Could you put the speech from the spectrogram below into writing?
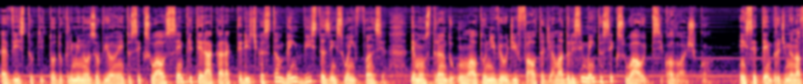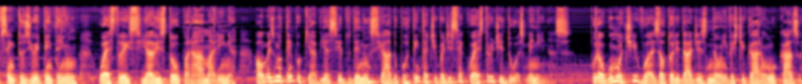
É visto que todo criminoso violento sexual sempre terá características também vistas em sua infância, demonstrando um alto nível de falta de amadurecimento sexual e psicológico. Em setembro de 1981, Wesley se alistou para a Marinha, ao mesmo tempo que havia sido denunciado por tentativa de sequestro de duas meninas. Por algum motivo, as autoridades não investigaram o caso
